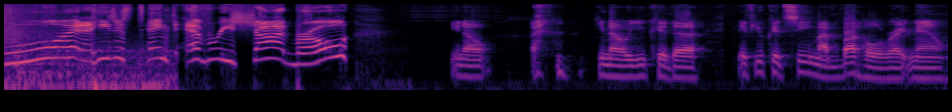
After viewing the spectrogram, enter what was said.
What? He just tanked every shot, bro. you know, you know, you could, uh, if you could see my butthole right now,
